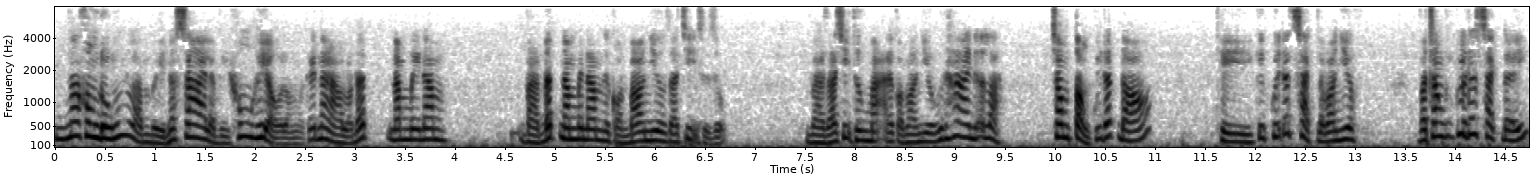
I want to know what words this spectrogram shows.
nó không đúng là vì nó sai, là vì không hiểu là cái nào là đất 50 năm. Và đất 50 năm thì còn bao nhiêu giá trị sử dụng. Và giá trị thương mại còn bao nhiêu. Thứ hai nữa là trong tổng quỹ đất đó thì cái quỹ đất sạch là bao nhiêu. Và trong cái quỹ đất sạch đấy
